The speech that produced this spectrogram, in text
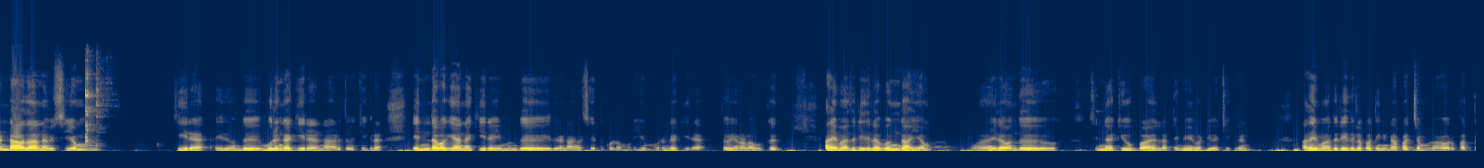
ரெண்டாவதான விஷயம் கீரை. இது வந்து முருங்கைக்கீரை நான் எடுத்து வச்சுக்கிறேன். எந்த வகையான கீரையும் வந்து இதில் நாங்கள் சேர்த்துக்கொள்ள முடியும் முருங்கைக்கீரை தேவையான அளவுக்கு. அதே மாதிரி இதில் வெங்காயம் இதை வந்து சின்ன க்யூப்பாக எல்லாத்தையுமே வெட்டி வச்சுக்கிறேன். அதே மாதிரி இதில் பார்த்தீங்கன்னா பச்சை மிளகா ஒரு பத்து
